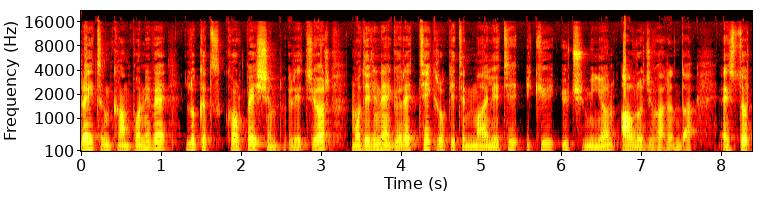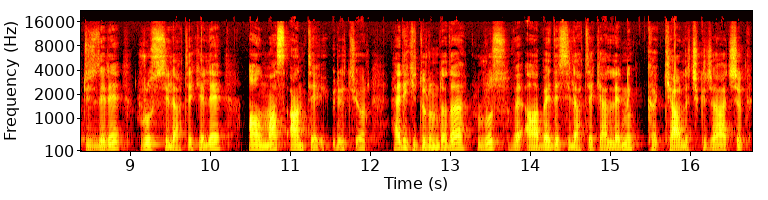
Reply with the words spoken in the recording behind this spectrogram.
Raytheon Company ve Lockheed Corporation üretiyor. Modeline göre tek roketin maliyeti 2-3 milyon avro civarında. S-400'leri Rus silah tekeli Almaz Ante üretiyor. Her iki durumda da Rus ve ABD silah tekerlerinin karlı çıkacağı açık.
